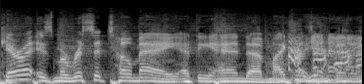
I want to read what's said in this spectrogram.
Kara is Marisa Tomei at the end of My Cousin Vinny.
